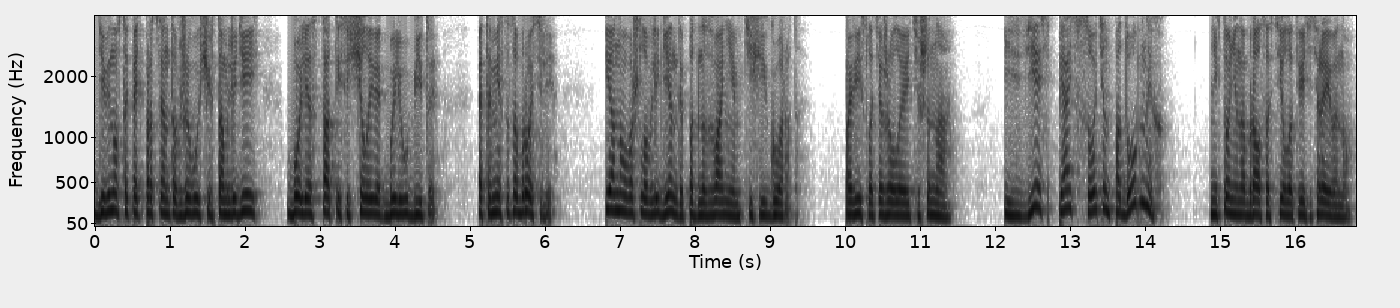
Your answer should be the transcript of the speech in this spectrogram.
95% живущих там людей, более 100 тысяч человек были убиты. Это место забросили, и оно вошло в легенды под названием «Тихий город». Повисла тяжелая тишина. «И здесь пять сотен подобных?» Никто не набрался сил ответить Рейвену.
